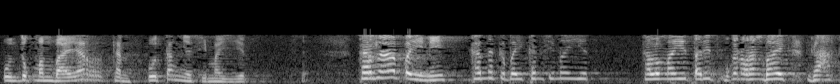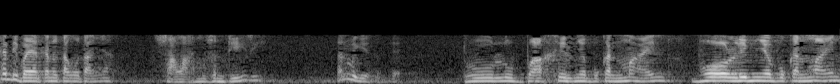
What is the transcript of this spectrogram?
untuk membayarkan hutangnya si mayit. Karena apa ini? Karena kebaikan si mayit. Kalau mayit tadi bukan orang baik, nggak akan dibayarkan utang-utangnya. Salahmu sendiri. Kan begitu. Dulu bakhilnya bukan main, volimnya bukan main,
